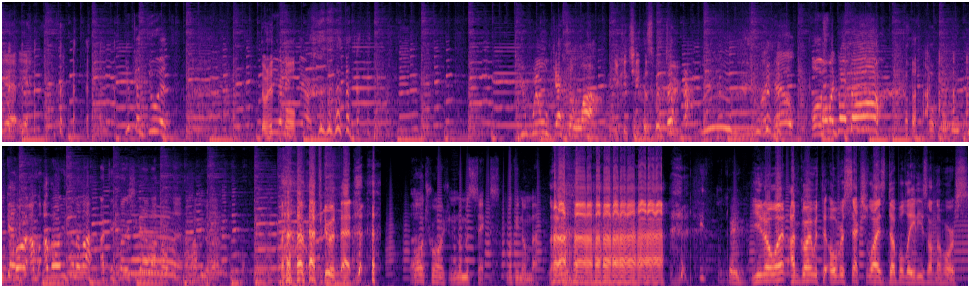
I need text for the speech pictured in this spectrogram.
Yeah, yeah. You can do it. Don't hit the Nearly ball. There. You will get a lap. You can cheat this one too. Like hell. Oh my god, no! I've, already, I've, I've already done a lap. I did manage to get a lap out there. I'm happy with that. I'm happy with that. Oh, Trojan, number six. Lucky number. Okay. you know what? I'm going with the over-sexualized double ladies on the horse.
